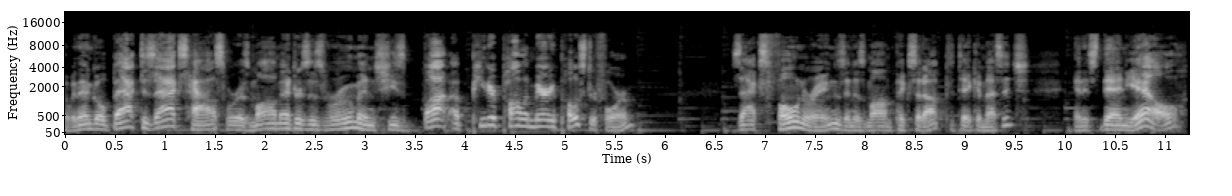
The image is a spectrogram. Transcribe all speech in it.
And we then go back to Zach's house where his mom enters his room and she's bought a Peter, Paul, and Mary poster for him. Zach's phone rings and his mom picks it up to take a message, and it's Danielle,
